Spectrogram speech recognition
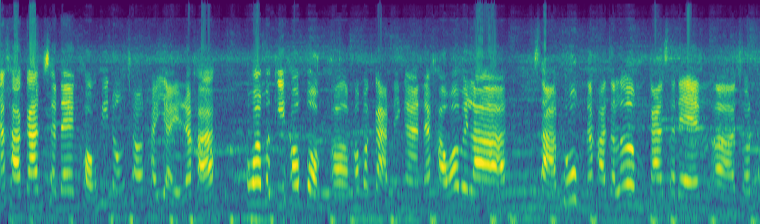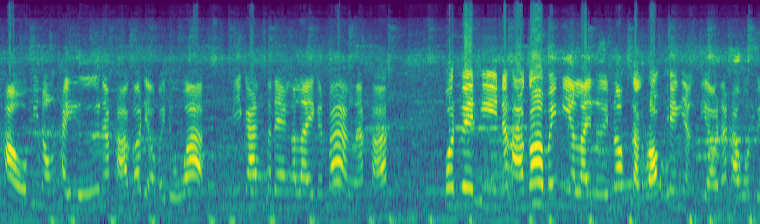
นะคะ การแสดงของพี่น้องชาวไทยใหญ่นะคะ เพราะว่าเมื่อกี้เขาบอกเอ่อเขาประกาศในงานนะคะ ว่าเวลาสามทุ่มนะคะจะเริ่มการแสดงเอ่อชนเผ่าพี่น้องไทยลื้อนะคะ ก็เดี๋ยวไปดูว่ามีการแสดงอะไรกันบ้างนะคะ บนเวทีนะคะก็ไม่มีอะไรเลยนอกจากร้องเพลงอย่างเดียวนะคะ บนเว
